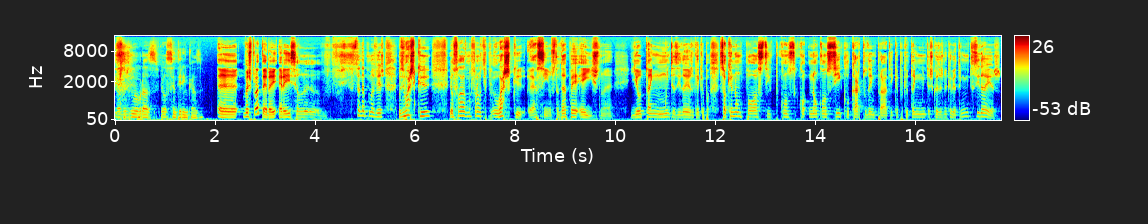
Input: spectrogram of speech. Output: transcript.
Davas-lhe um abraço para ele se sentir em casa. Uh, mas pronto, era, era isso. Ele stand-up uma vez. Mas eu acho que ele falava de uma forma tipo: eu acho que é assim, o stand-up é, é isto, não é? E eu tenho muitas ideias do que é que eu posso. Só que eu não posso, tipo, cons- con- não consigo colocar tudo em prática porque eu tenho muitas coisas na cabeça, tenho muitas ideias.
